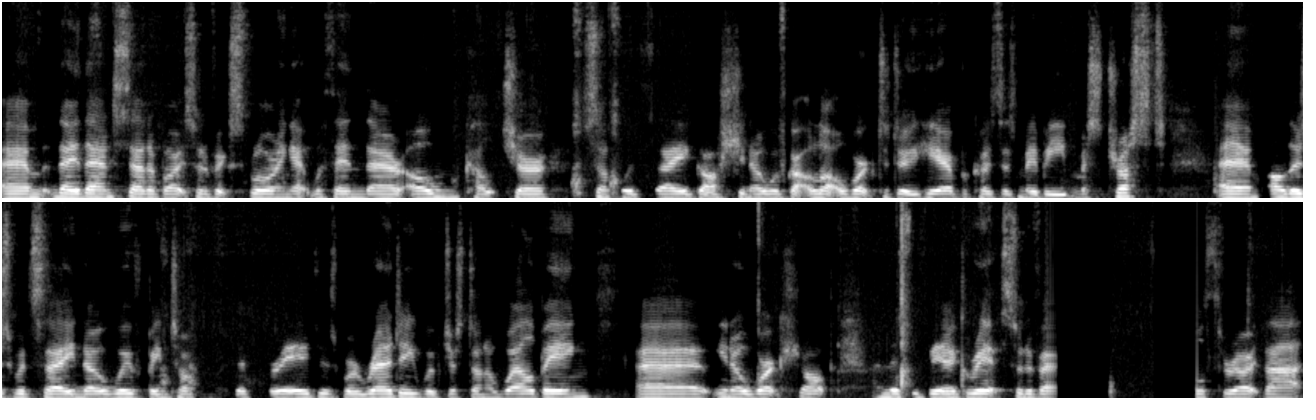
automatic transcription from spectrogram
um, they then set about sort of exploring it within their own culture. Some would say, gosh, you know, we've got a lot of work to do here because there's maybe mistrust. Um, others would say, no, we've been talking about this for ages. We're ready. We've just done a well-being, uh, you know, workshop, and this would be a great sort of throughout that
